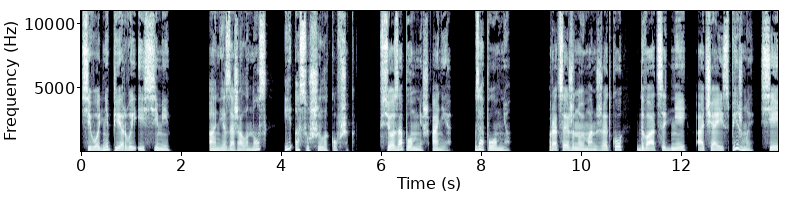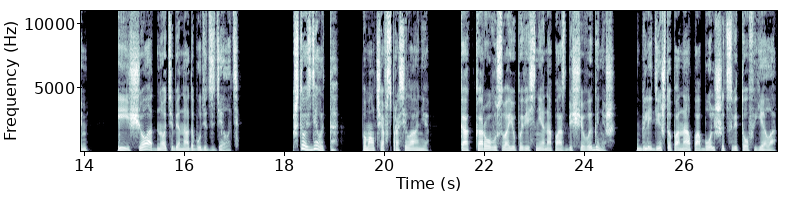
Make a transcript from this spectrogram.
Сегодня первый из семи». Аня зажала нос и осушила ковшик. Все запомнишь, Аня?» «Запомню». Процеженную манжетку — 20 дней, а чай из пижмы — 7. И еще одно тебе надо будет сделать. «Что сделать-то?» — помолчав, спросила Аня. «Как корову свою по весне на пастбище выгонишь, гляди, чтоб она побольше цветов ела,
